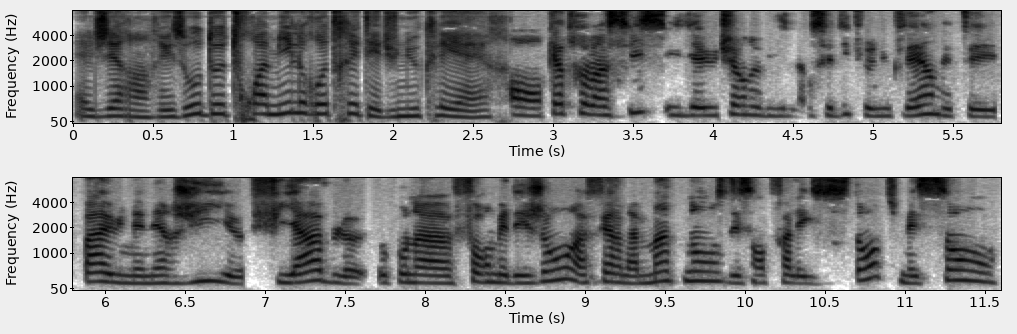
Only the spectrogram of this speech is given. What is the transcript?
Elle gère un réseau de 3000 retraités du nucléaire. En 86, il y a eu Tchernobyl. On s'est dit que le nucléaire n'était pas une énergie fiable. Donc on a formé des gens à faire la maintenance des centrales existantes, mais sans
